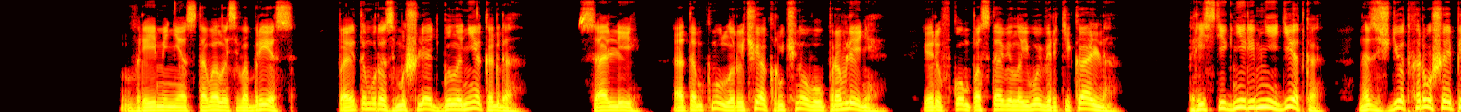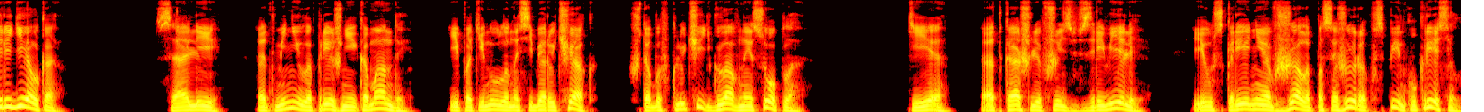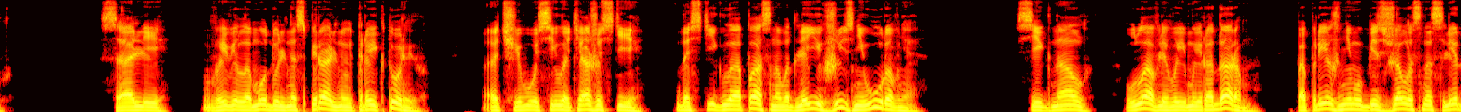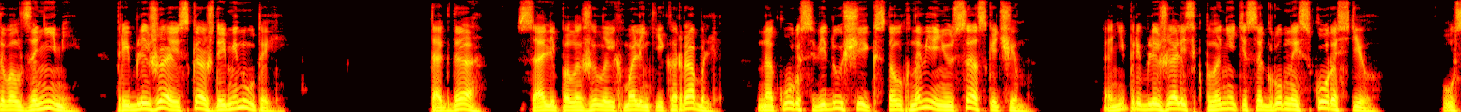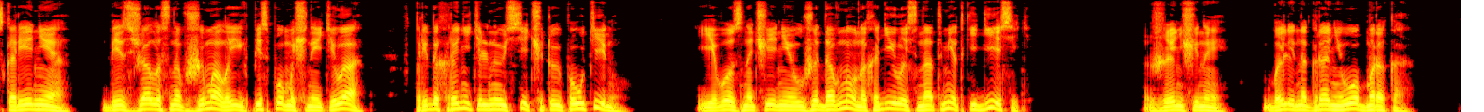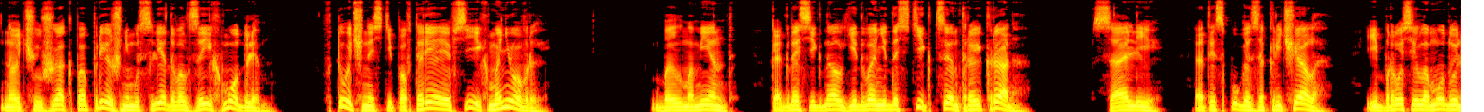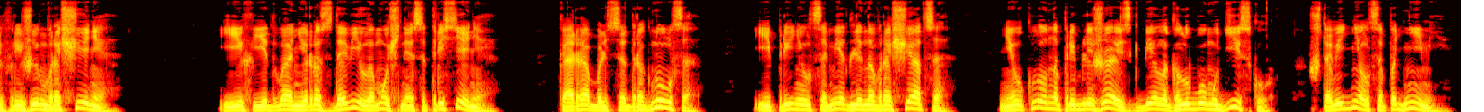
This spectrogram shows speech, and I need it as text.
Времени оставалось в обрез, поэтому размышлять было некогда. Салли отомкнула рычаг ручного управления и рывком поставила его вертикально. «Пристегни ремни, детка, нас ждет хорошая переделка!» Салли отменила прежние команды и потянула на себя рычаг, чтобы включить главные сопла. Те, откашлившись, взревели, и ускорение вжало пассажиров в спинку кресел. Салли вывела модуль на спиральную траекторию, отчего сила тяжести достигла опасного для их жизни уровня. Сигнал, улавливаемый радаром, по-прежнему безжалостно следовал за ними, приближаясь с каждой минутой. Тогда Салли положила их маленький корабль на курс, ведущий к столкновению с Аскочем. Они приближались к планете с огромной скоростью. Ускорение безжалостно вжимало их беспомощные тела в предохранительную сетчатую паутину. Его значение уже давно находилось на отметке 10. Женщины были на грани обморока, но чужак по-прежнему следовал за их модулем, в точности повторяя все их маневры. Был момент, когда сигнал едва не достиг центра экрана. Салли от испуга закричала и бросила модуль в режим вращения. Их едва не раздавило мощное сотрясение. Корабль содрогнулся и принялся медленно вращаться, неуклонно приближаясь к бело-голубому диску, что виднелся под ними.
